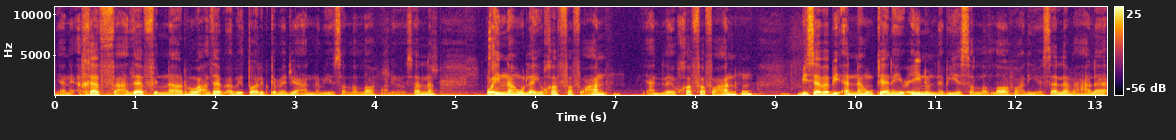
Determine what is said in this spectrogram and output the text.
يعني أخف عذاب في النار هو عذاب أبي طالب كما جاء عن النبي صلى الله عليه وسلم وإنه لا يخفف عنه. يعني لا يخفف عنه بسبب أنه كان يعين النبي صلى الله عليه وسلم على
